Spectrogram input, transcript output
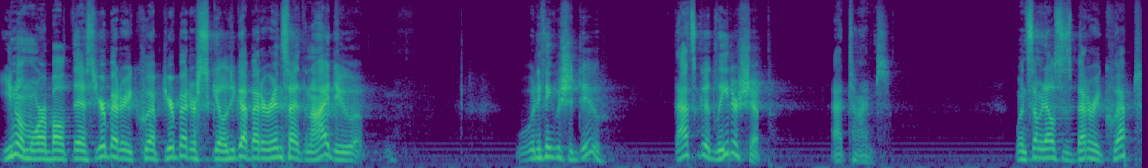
you know more about this. You're better equipped. You're better skilled. You got better insight than I do. What do you think we should do? That's good leadership at times. When somebody else is better equipped,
